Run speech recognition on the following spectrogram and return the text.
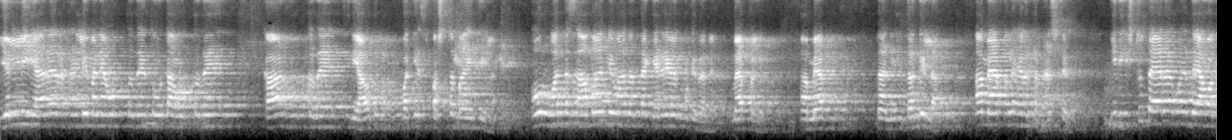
ಎಲ್ಲಿ ಯಾರ್ಯಾರ ಹಳ್ಳಿ ಮನೆ ಹೋಗ್ತದೆ, ತೋಟ ಹೋಗ್ತದೆ, ಕಾಡು ಹೋಗ್ತದೆ, ಇದು ಯಾವ್ದ್ರ ಬಗ್ಗೆ ಸ್ಪಷ್ಟ ಮಾಹಿತಿ ಇಲ್ಲ. ಅವನು ಒಂದು ಸಾಮಾನ್ಯವಾದಂತ ಗೆರೆ ಹೇಳ್ಬಿಟ್ಟಿದ್ದಾನೆ ಮ್ಯಾಪಲ್ಲಿ ಆ ಮ್ಯಾಪ್ ನಾನು ಇಲ್ಲಿ ತಂದಿಲ್ಲ. ಆ ಮ್ಯಾಪಲ್ಲಿ ಹೇಳ್ತಾನೆ ಅಷ್ಟೇ. ಇದು ಇಷ್ಟು ತಯಾರಾಗೋದು ಯಾವಾಗ?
